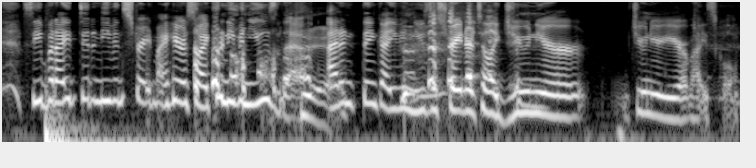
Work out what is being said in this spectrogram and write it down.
See, but I didn't even straighten my hair, so I couldn't even use that. Yeah. I didn't think I even used a straightener till like junior, junior year of high school.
